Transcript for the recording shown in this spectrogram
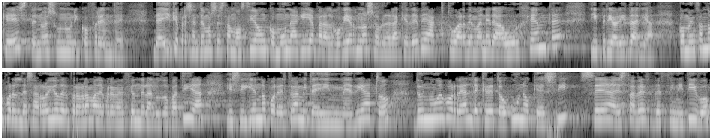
que este no es un único frente, de ahí que presentemos esta moción como una guía para el Gobierno sobre la que debe actuar de manera urgente y prioritaria, comenzando por el desarrollo del programa de prevención de la ludopatía y siguiendo por el trámite inmediato de un nuevo Real Decreto, uno que sí sea esta vez definitivo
